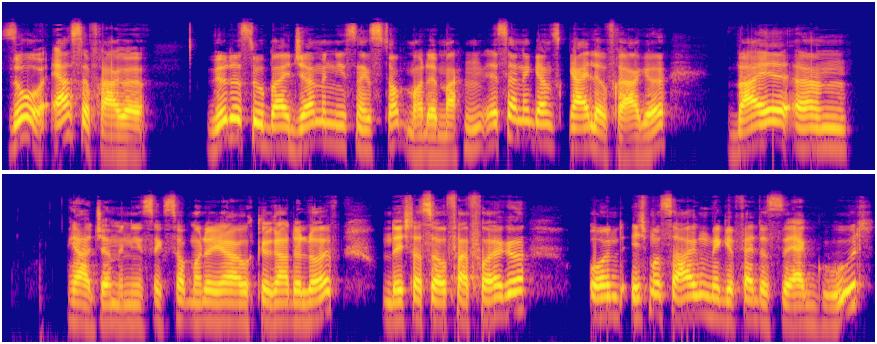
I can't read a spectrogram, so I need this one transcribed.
So, erste Frage. Würdest du bei Germany's Next Top Model machen? Ist ja eine ganz geile Frage, weil ähm, ja, Germany's Next Topmodel ja auch gerade läuft und ich das auch verfolge. Und ich muss sagen, mir gefällt es sehr gut.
